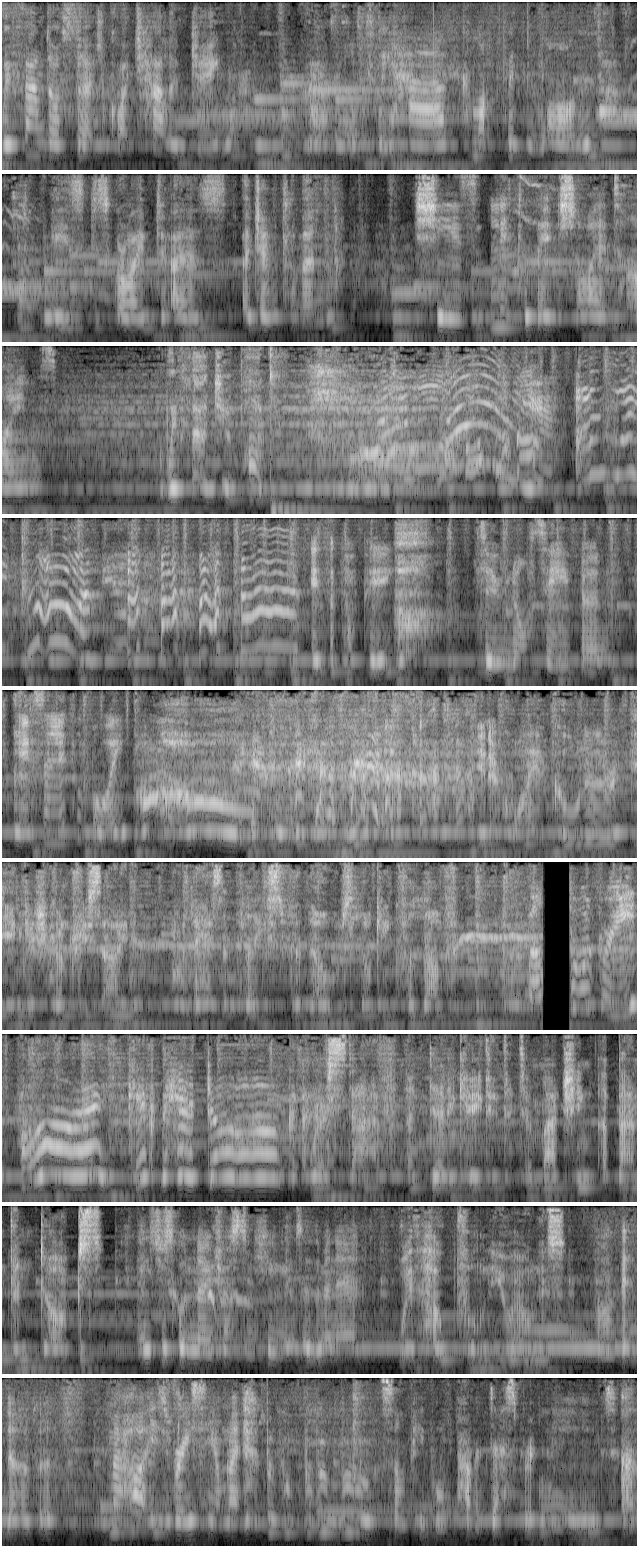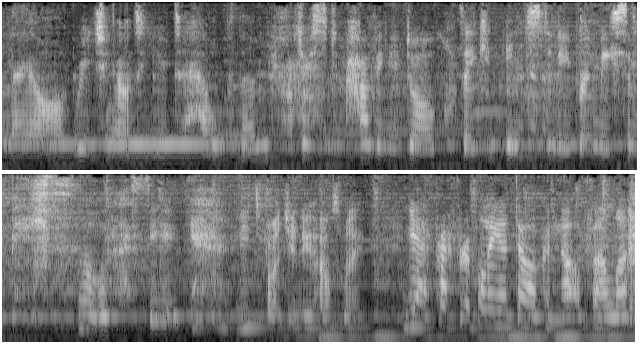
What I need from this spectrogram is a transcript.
We found our search quite challenging. We have come up with one. He's described as a gentleman. She's a little bit shy at times. We found you a pug. Oh my god! it's a puppy. Do not even. It's a little boy. In a quiet corner of the English countryside, there's a place for those looking for love, well, to agree. Hi, give me a dog. where staff are dedicated to matching abandoned dogs He's just got no trust in humans at the minute. with hopeful new owners. I'm a bit nervous. My heart is racing. I'm like, boom, boom, boom, boom, boom. Some people have a desperate need and they are reaching out to you to help them. just having a dog, they can instantly bring me some peace. Oh, bless you. You need to find your new housemate. Yeah, preferably a dog and not a fella.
